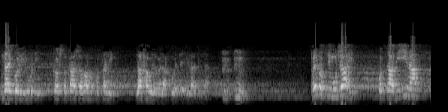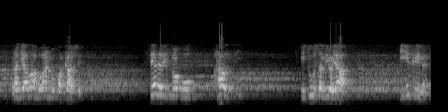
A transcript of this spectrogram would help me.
najgori ljudi, kao što kaže Allah poslanik, la haule ve la kuvete ila billah. Prenosi muđahid od tabiina radi Allahu anhu pa kaže sjedeli smo u halci. I tu sam bio ja i ikrime.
